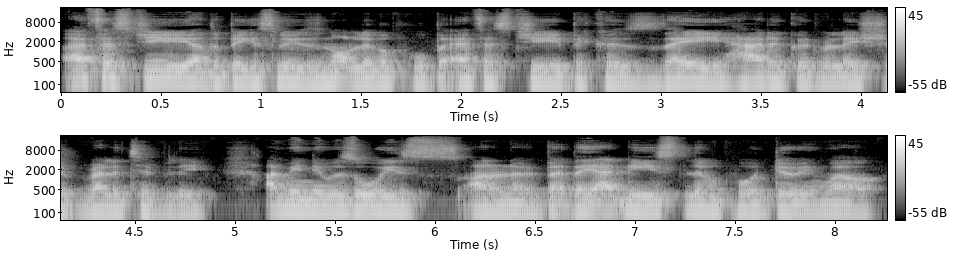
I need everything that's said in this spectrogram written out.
FSG are the biggest losers, not Liverpool, but FSG because they had a good relationship relatively. I mean, it was always I don't know, but they at least Liverpool were doing well.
